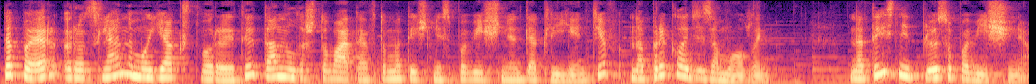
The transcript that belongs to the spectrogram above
Тепер розглянемо, як створити та налаштувати автоматичні сповіщення для клієнтів на прикладі замовлень. Натисніть плюс оповіщення.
